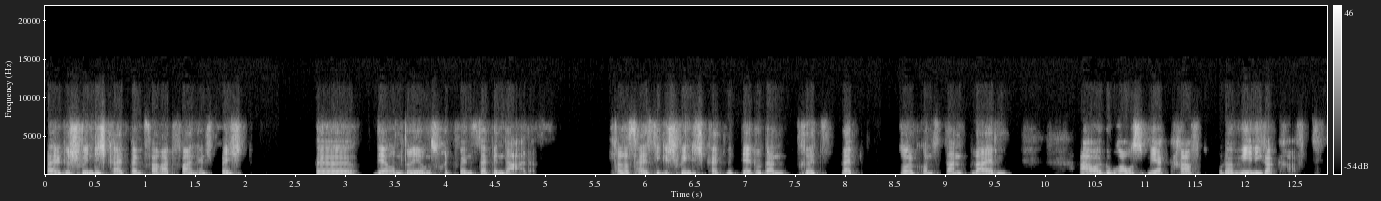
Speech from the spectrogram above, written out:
Weil Geschwindigkeit beim Fahrradfahren entspricht äh, der Umdrehungsfrequenz der Pendale. Also das heißt, die Geschwindigkeit, mit der du dann trittst, bleibt, soll konstant bleiben aber du brauchst mehr Kraft oder weniger Kraft.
